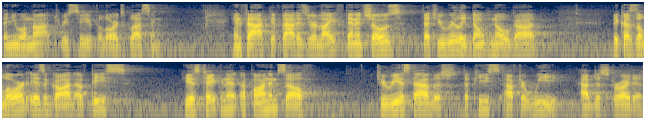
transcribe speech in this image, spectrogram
then you will not receive the Lord's blessing. In fact, if that is your life, then it shows that you really don't know God. Because the Lord is a God of peace. He has taken it upon himself to reestablish the peace after we have destroyed it.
